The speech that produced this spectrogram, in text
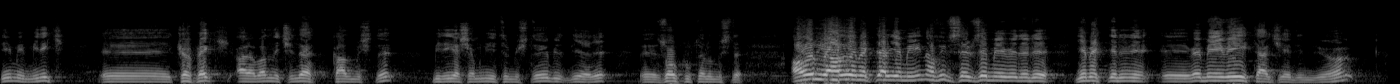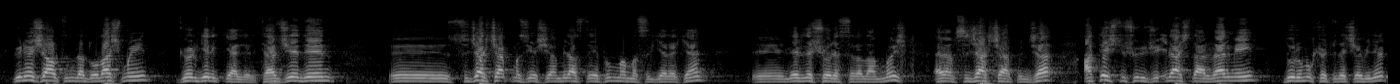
değil mi minik e, köpek arabanın içinde kalmıştı. Biri yaşamını yitirmişti, bir diğeri e, zor kurtarılmıştı. Ağır yağlı yemekler yemeyin, hafif sebze meyveleri yemeklerini e, ve meyveyi tercih edin diyor. Güneş altında dolaşmayın, gölgelik yerleri tercih edin. E, sıcak çarpması yaşayan bir hasta yapılmaması gereken e, leri de şöyle sıralanmış. Evet sıcak çarpınca ateş düşürücü ilaçlar vermeyin, durumu kötüleşebilir.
